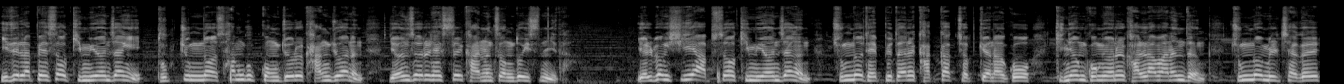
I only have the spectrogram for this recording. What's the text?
이들 앞에서 김 위원장이 북중러 3국 공조를 강조하는 연설을 했을 가능성도 있습니다. 열병식에 앞서 김 위원장은 중로 대표단을 각각 접견하고 기념 공연을 관람하는 등 중로 밀착을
